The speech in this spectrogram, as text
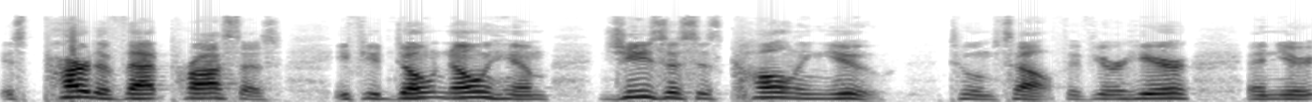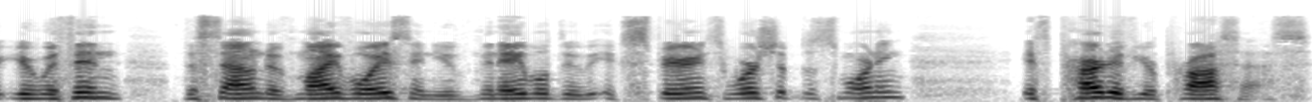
is part of that process. If you don't know Him, Jesus is calling you to Himself. If you're here and you're, you're within the sound of my voice and you've been able to experience worship this morning, it's part of your process.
